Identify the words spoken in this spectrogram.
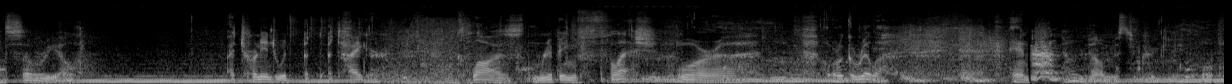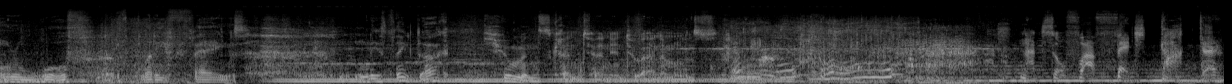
It's so real. I turn into a, a, a tiger, claws ripping flesh, or uh, or a gorilla, and No, no, Mr. Quigley. or, or a wolf with bloody fangs. What do you think, Doc? Humans can turn into animals. Not so far-fetched, Doctor.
